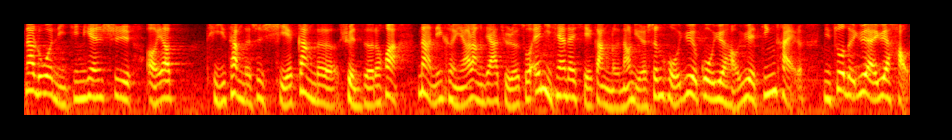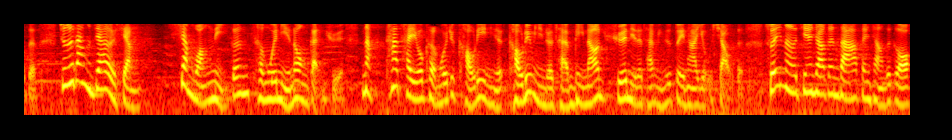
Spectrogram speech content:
那如果你今天是呃要提倡的是斜杠的选择的话，那你可能要让人家觉得说，哎，你现在在斜杠了，然后你的生活越过越好，越精彩了，你做的越来越好的，就是让人家有想。向往你跟成为你那种感觉，那他才有可能会去考虑你的考虑你的产品，然后觉得你的产品是对他有效的。所以呢，今天就要跟大家分享这个哦。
